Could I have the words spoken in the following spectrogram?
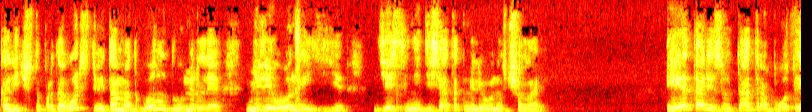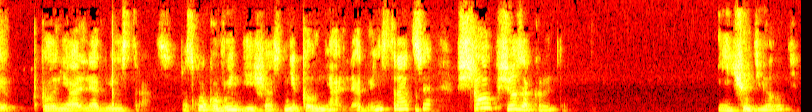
количество продовольствия, и там от голода умерли миллионы, если не десяток миллионов человек. И это результат работы колониальной администрации. Поскольку в Индии сейчас не колониальная администрация, все, все закрыто. И что делать?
